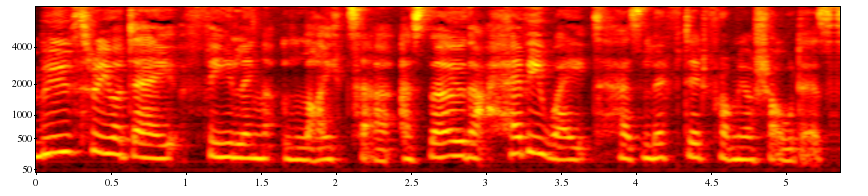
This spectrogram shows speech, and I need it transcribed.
Move through your day feeling lighter, as though that heavy weight has lifted from your shoulders.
